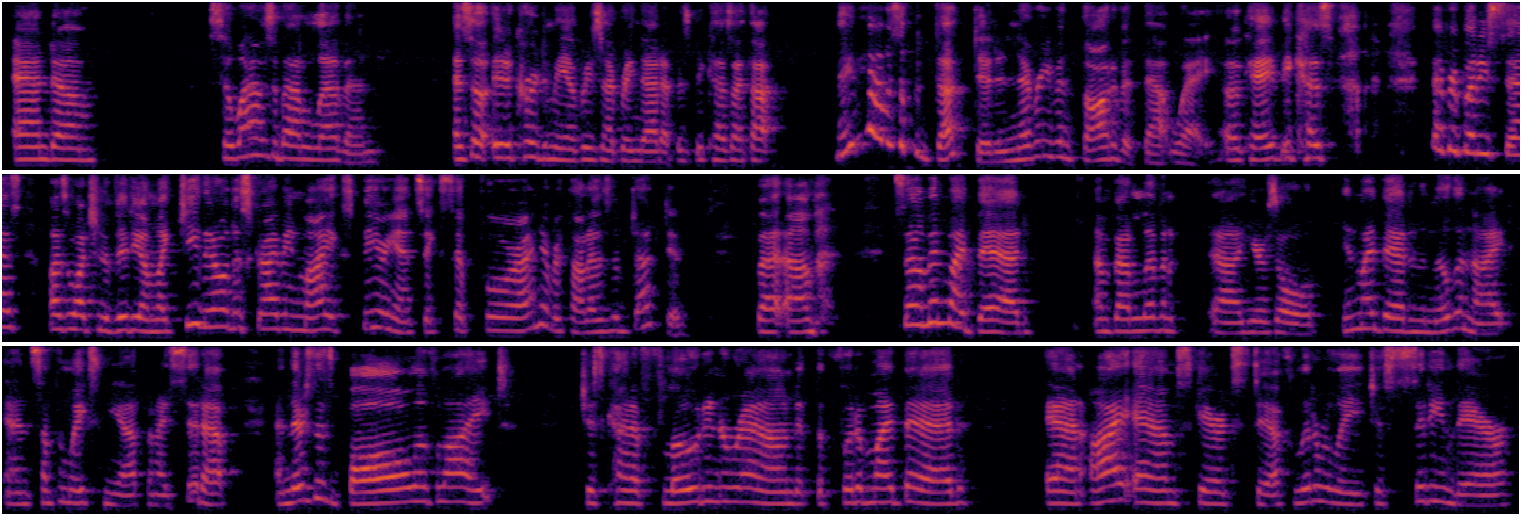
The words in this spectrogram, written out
And um, so when I was about 11, and so it occurred to me, a reason I bring that up is because I thought, maybe I was abducted and never even thought of it that way. Okay. Because everybody says, I was watching a video, I'm like, gee, they're all describing my experience, except for I never thought I was abducted. But um, so I'm in my bed. I'm about 11 uh, years old, in my bed in the middle of the night, and something wakes me up, and I sit up, and there's this ball of light just kind of floating around at the foot of my bed. And I am scared stiff, literally just sitting there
